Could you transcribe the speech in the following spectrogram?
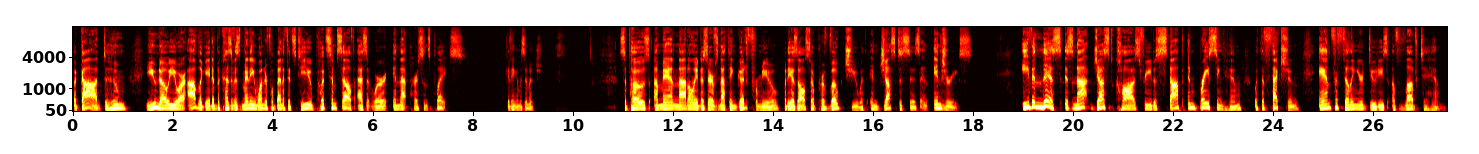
But God, to whom you know you are obligated because of his many wonderful benefits to you, puts himself, as it were, in that person's place, giving him his image. Suppose a man not only deserves nothing good from you, but he has also provoked you with injustices and injuries. Even this is not just cause for you to stop embracing him with affection and fulfilling your duties of love to him.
